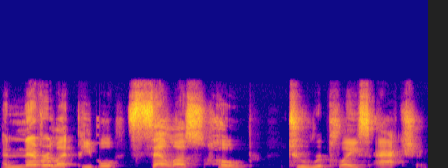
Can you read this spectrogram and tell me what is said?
and never let people sell us hope to replace action.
